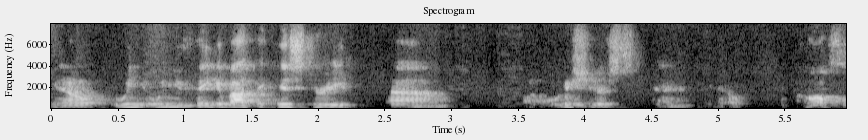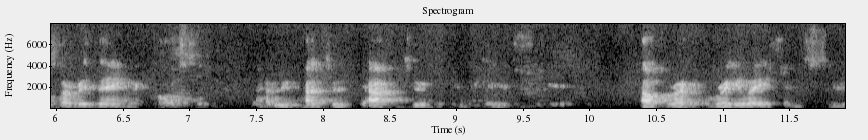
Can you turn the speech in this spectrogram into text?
you know when when you think about the history um, of oysters and you know the cost of everything, the cost of, that we've had to adapt to in the industry, health reg- regulations to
